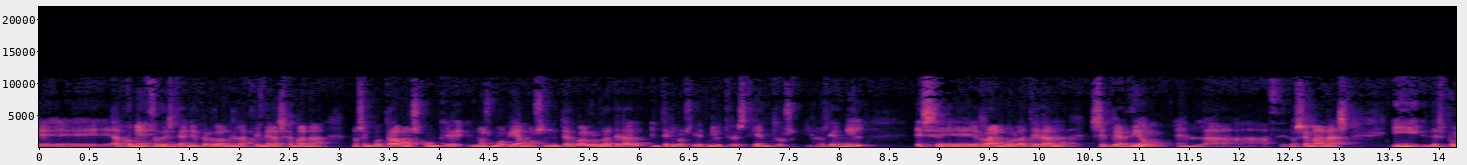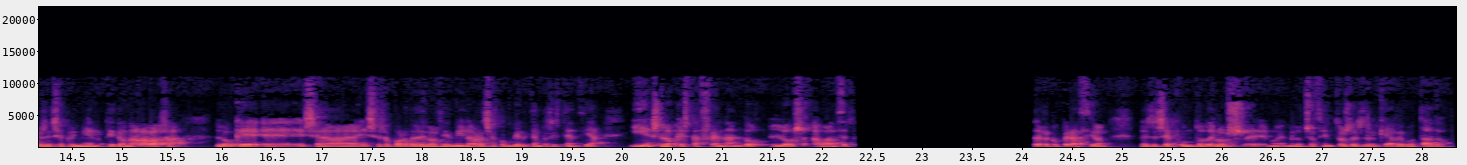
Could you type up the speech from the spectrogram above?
eh, al comienzo de este año, perdón, en la primera semana nos encontrábamos con que nos movíamos en un intervalo lateral entre los 10.300 y los 10.000. Ese rango lateral se perdió en la, hace dos semanas y después de ese primer tirón a la baja lo que eh, ese soporte de los 10.000 ahora se convierte en resistencia y es lo que está frenando los avances de recuperación desde ese punto de los 9.800 eh, desde el que ha rebotado.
